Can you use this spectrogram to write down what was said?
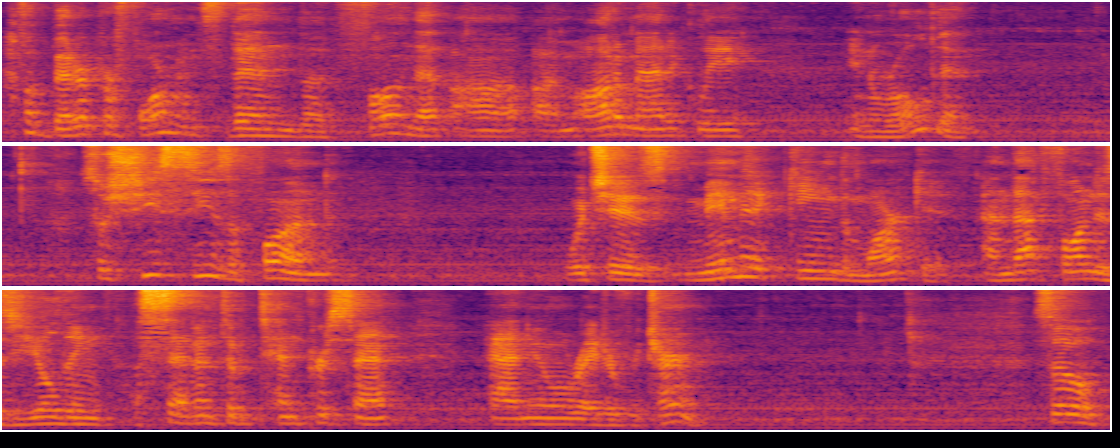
have a better performance than the fund that uh, I'm automatically enrolled in. So she sees a fund which is mimicking the market, and that fund is yielding a 7 to 10% annual rate of return. So,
